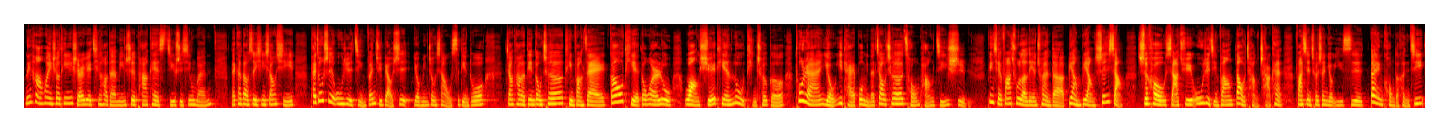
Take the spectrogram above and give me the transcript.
您好，欢迎收听十二月七号的《民事 Podcast 即时新闻》。来看到最新消息，台中市乌日警分局表示，有民众下午四点多将他的电动车停放在高铁东二路往学田路停车格，突然有一台不明的轿车从旁疾驶，并且发出了连串的 “biang bang” 声响。事后，辖区乌日警方到场查看，发现车身有疑似弹孔的痕迹。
